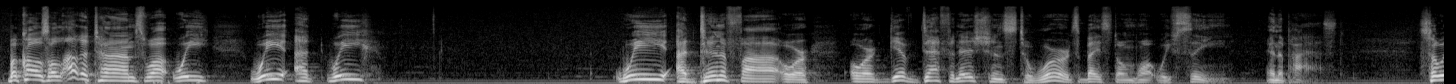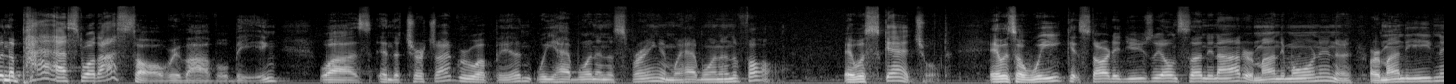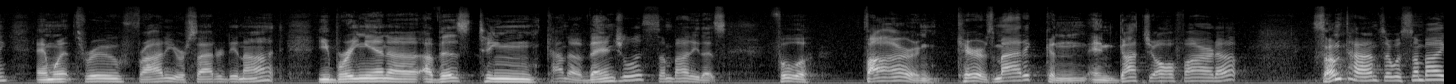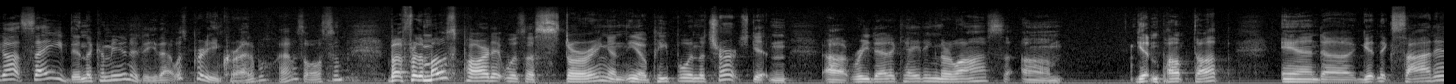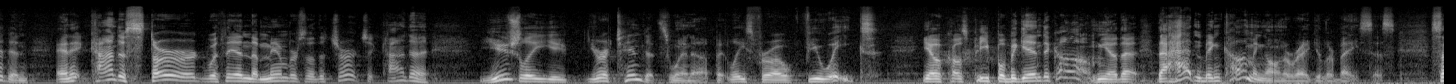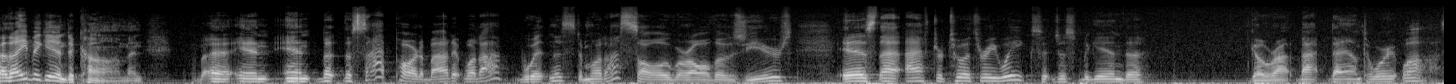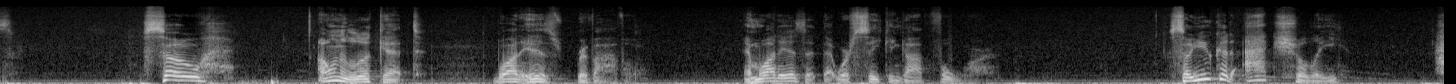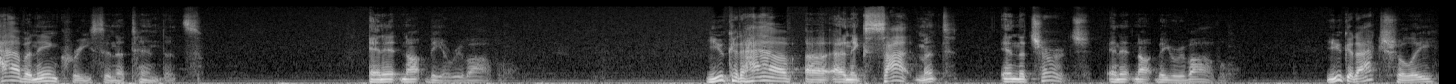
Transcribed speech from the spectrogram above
Because a lot of times, what we we uh, we we identify or or give definitions to words based on what we've seen in the past. So in the past, what I saw revival being was in the church I grew up in, we had one in the spring and we had one in the fall. It was scheduled. It was a week. It started usually on Sunday night or Monday morning or, or Monday evening and went through Friday or Saturday night. You bring in a, a visiting kind of evangelist, somebody that's full of fire and charismatic and, and got you all fired up. Sometimes there was somebody got saved in the community. That was pretty incredible. That was awesome. But for the most part, it was a stirring, and you know, people in the church getting uh, rededicating their lives. Um, getting pumped up and uh, getting excited. And, and it kind of stirred within the members of the church. It kind of, usually you, your attendance went up, at least for a few weeks, you know, because people began to come, you know, that, that hadn't been coming on a regular basis. So they began to come. And, uh, and, and, but the sad part about it, what I witnessed and what I saw over all those years, is that after two or three weeks, it just began to go right back down to where it was. So, I want to look at what is revival and what is it that we're seeking God for. So, you could actually have an increase in attendance and it not be a revival. You could have uh, an excitement in the church and it not be revival you could actually,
